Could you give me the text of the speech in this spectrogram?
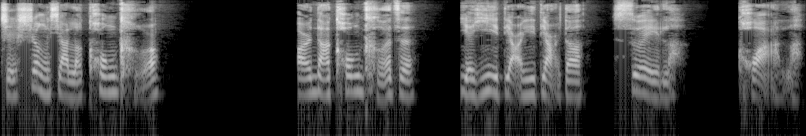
只剩下了空壳，而那空壳子也一点一点的碎了、垮了，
